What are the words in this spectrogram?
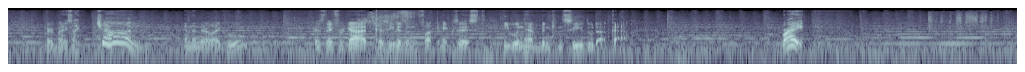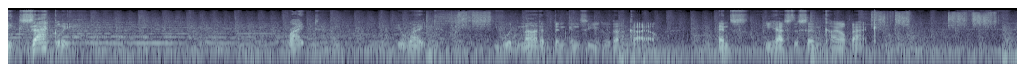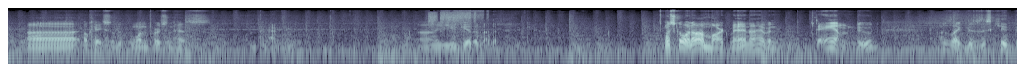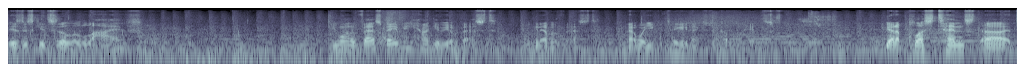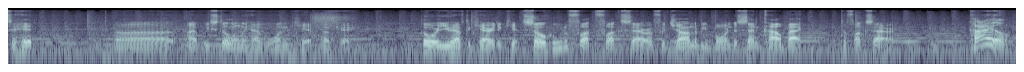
Everybody's like, John! And then they're like, who? because they forgot because he doesn't fucking exist. He wouldn't have been conceived without Kyle. Right. Exactly. Right. You're right. He would not have been conceived without Kyle. Hence, he has to send Kyle back. Uh, okay, so one person has one pack. Uh, you get another pack. What's going on, Mark, man? I haven't... Damn, dude. I was like, does this kid... Is this kid still alive? You want a vest, baby? I'll give you a vest. You can have a vest. That way you can take an extra couple of hits. You got a plus 10 uh, to hit. Uh, I, we still only have one kit. Okay. Or you have to carry the kit. So who the fuck fucked Sarah for John to be born to send Kyle back to fuck Sarah? Kyle!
